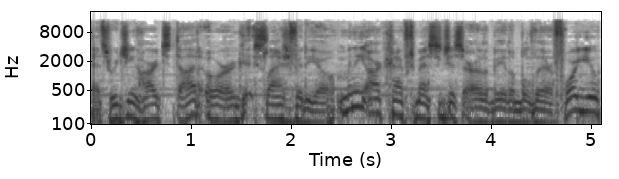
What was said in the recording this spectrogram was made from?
That's reachinghearts.org slash video. Many archived messages are available there for you,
